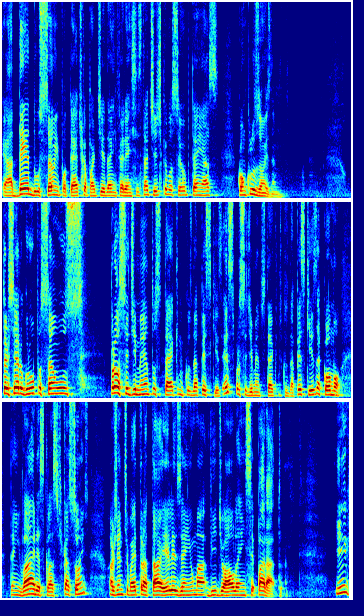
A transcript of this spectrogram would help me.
é a dedução hipotética a partir da inferência estatística, você obtém as conclusões. Né? O terceiro grupo são os procedimentos técnicos da pesquisa. Esses procedimentos técnicos da pesquisa, como tem várias classificações, a gente vai tratar eles em uma videoaula em separado. E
